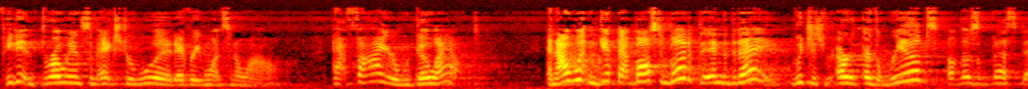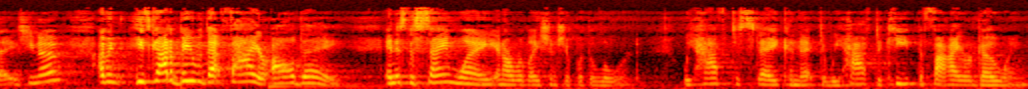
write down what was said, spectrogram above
if he didn't throw in some extra wood every once in a while, that fire would go out. And I wouldn't get that Boston butt at the end of the day, which is, or, or the ribs. Oh, those are the best days, you know? I mean, he's got to be with that fire all day. And it's the same way in our relationship with the Lord. We have to stay connected. We have to keep the fire going.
